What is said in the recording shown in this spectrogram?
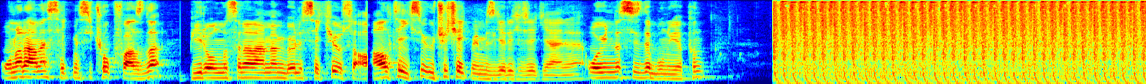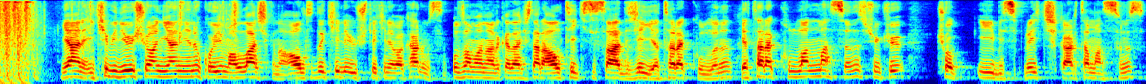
ona rağmen sekmesi çok fazla. 1 olmasına rağmen böyle sekiyorsa 6x'i 3'e çekmemiz gerekecek yani. Oyunda siz de bunu yapın. Yani iki videoyu şu an yan yana koyayım Allah aşkına. 6'daki ile 3'tekine bakar mısın? O zaman arkadaşlar 6x'i sadece yatarak kullanın. Yatarak kullanmazsanız çünkü çok iyi bir sprey çıkartamazsınız.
